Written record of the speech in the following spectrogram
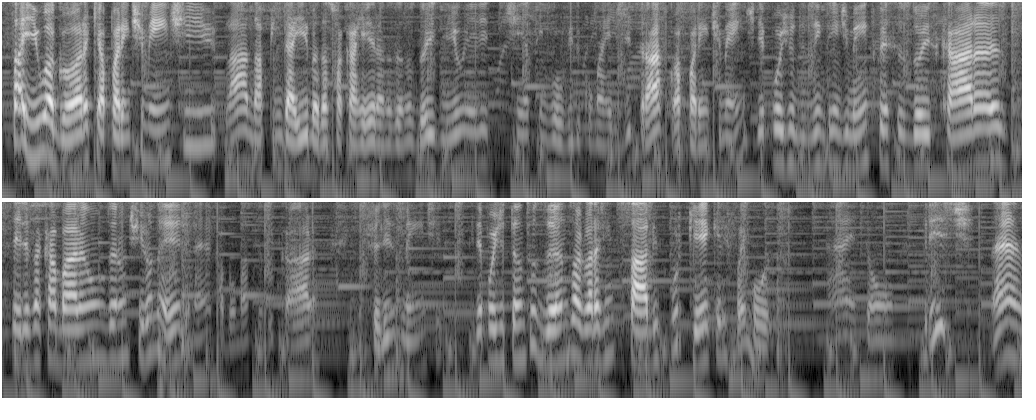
saiu agora que aparentemente lá na pindaíba da sua carreira nos anos 2000 ele tinha se envolvido com uma rede de tráfico, aparentemente. Depois de um desentendimento com esses dois caras, eles acabaram dando um tiro nele, né? Acabou matando o cara, infelizmente. E depois de tantos anos, agora a gente sabe por que que ele foi morto. Ah, então, triste, né?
